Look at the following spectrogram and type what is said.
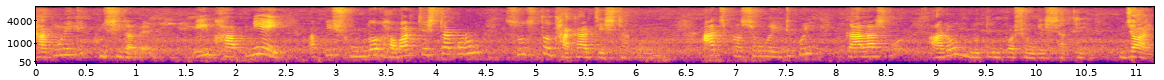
ঠাকুর এতে খুশি হবেন। এই ভাব নিয়েই আপনি সুন্দর হবার চেষ্টা করুন, সুস্থ থাকার চেষ্টা করুন। আজ প্রসঙ্গ এইটুকুই। কাল আসব। আরও নতুন প্রসঙ্গের সাথে জয়।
